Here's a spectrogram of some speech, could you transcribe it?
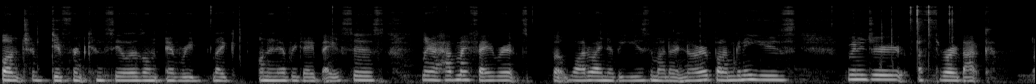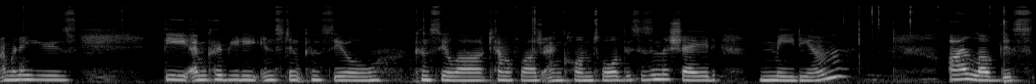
bunch of different concealers on every, like, on an everyday basis. Like, I have my favorites, but why do I never use them? I don't know. But I'm going to use, we're going to do a throwback. I'm going to use the MCO Beauty Instant Conceal, Concealer, Camouflage and Contour. This is in the shade Medium. I love this.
